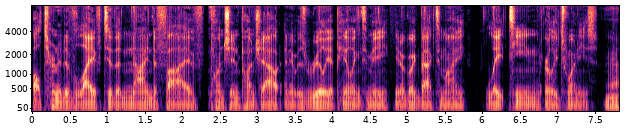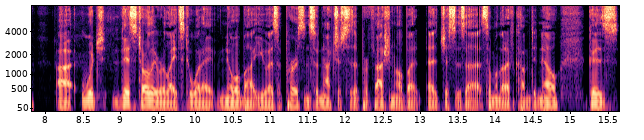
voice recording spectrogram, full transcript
alternative life to the nine to five punch in, punch out. And it was really appealing to me, you know, going back to my late teen, early 20s. Yeah. Uh, which this totally relates to what I know about you as a person. So not just as a professional, but uh, just as a, someone that I've come to know, because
